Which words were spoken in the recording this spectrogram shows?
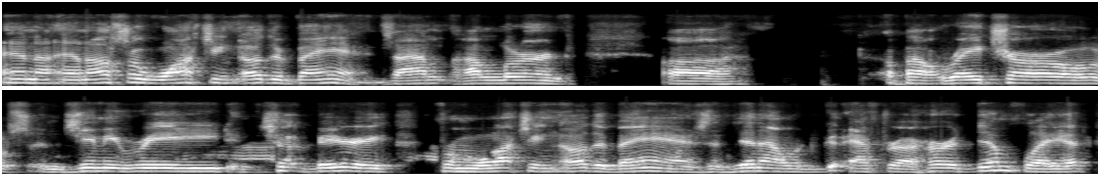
And and also watching other bands. I I learned. Uh, about Ray Charles and Jimmy Reed and Chuck Berry from watching other bands. And then I would, after I heard them play it,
